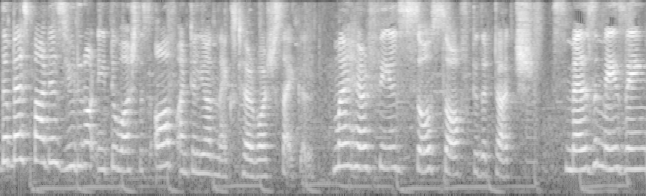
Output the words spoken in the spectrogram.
The best part is you do not need to wash this off until your next hair wash cycle. My hair feels so soft to the touch, smells amazing,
